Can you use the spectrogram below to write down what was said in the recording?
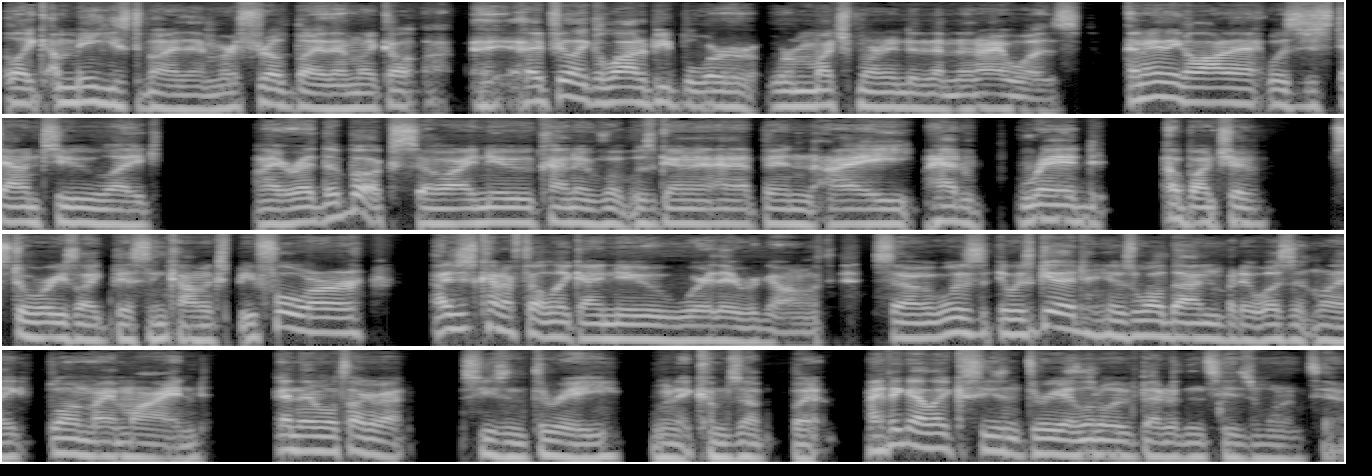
like amazed by them or thrilled by them. Like uh, I, I feel like a lot of people were were much more into them than I was, and I think a lot of that was just down to like I read the book, so I knew kind of what was going to happen. I had read a bunch of stories like this in comics before. I just kind of felt like I knew where they were going with it. So it was it was good. It was well done, but it wasn't like blowing my mind. And then we'll talk about season three when it comes up. But I think I like season three a little bit better than season one and two.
